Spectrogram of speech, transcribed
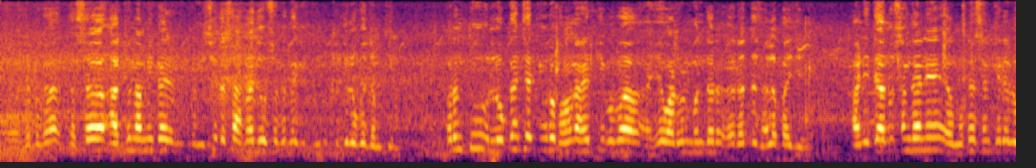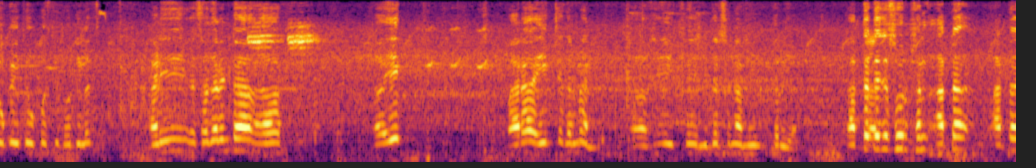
ठिकाणी हे बघा तसं अजून आम्ही काय निश्चित असा आकडा देऊ शकत नाही की किती- लोक जमतील. परंतु लोकांच्या तीव्र भावना आहेत की बाबा हे वाढवून बंदर रद्द झालं पाहिजे. आणि त्या अनुषंगाने मोठ्या संख्येने लोक इथे उपस्थित होतीलच. आणि साधारणतः एक बारा एकच्या दरम्यान हे इथे निदर्शन आम्ही करूया. आता त्याचं स्वरूप सांग आता आता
